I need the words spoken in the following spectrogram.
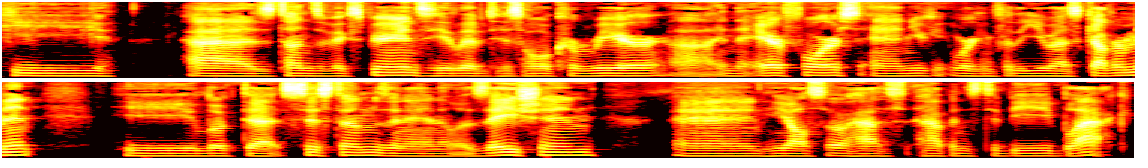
he has tons of experience. He lived his whole career uh, in the Air Force and working for the U.S. government. He looked at systems and analyzation, and he also has happens to be black,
